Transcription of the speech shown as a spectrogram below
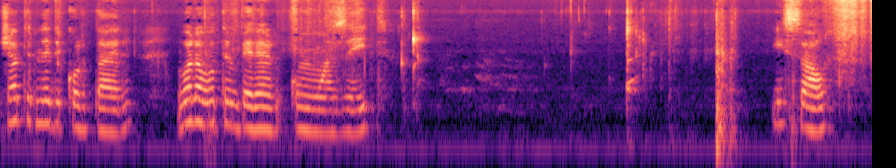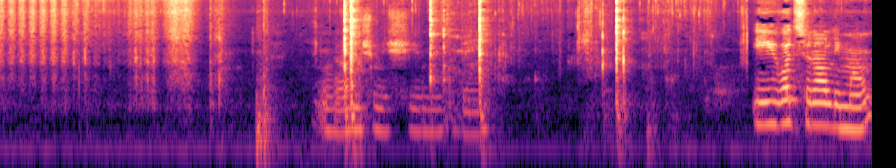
já terminei de cortar. Agora vou temperar com azeite. E sal. Vamos mexer muito bem. E vou adicionar o limão.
